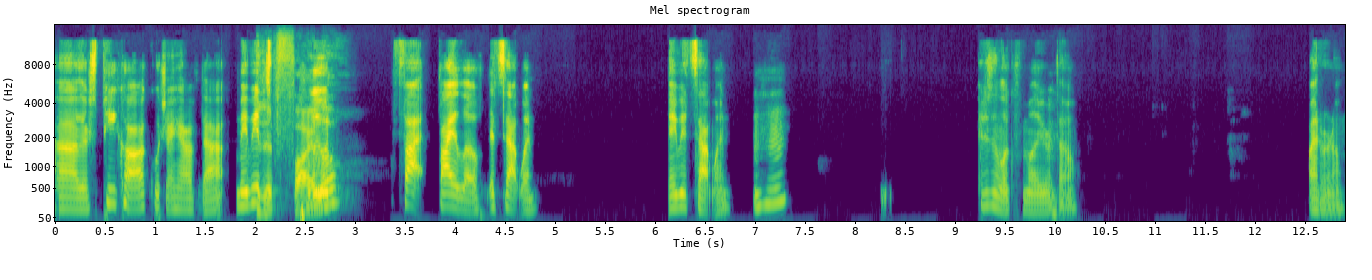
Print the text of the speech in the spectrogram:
Uh there's Peacock, which I have that. Maybe Is it's it Philo? Philo. It's that one. Maybe it's that one. Mm-hmm. It doesn't look familiar though. I don't know.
